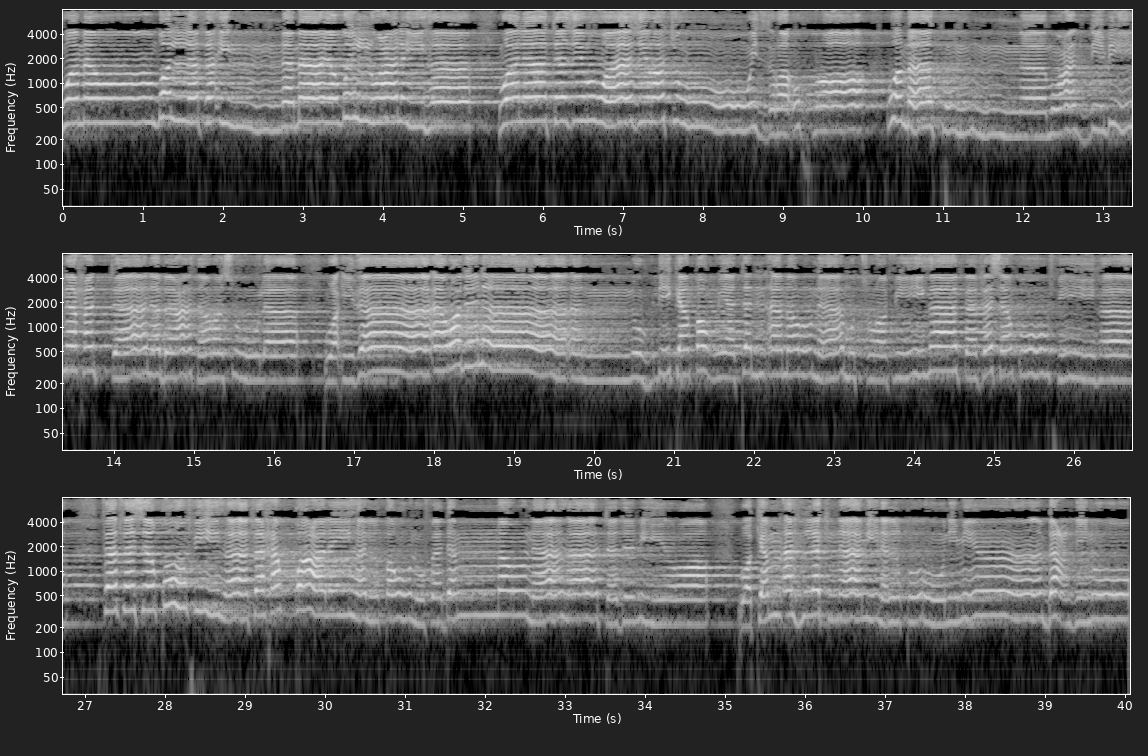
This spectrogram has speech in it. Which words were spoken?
ومن ضل فإنما يضل عليها ولا تزر وازرة وزر أخرى وما كنا معذبين حتى نبعث رسولا وإذا أردنا أن قرية أمرنا متر فيها ففسقوا فيها ففسقوا فيها فحق عليها القول فدمرناها تدميرا. وكم أهلكنا من القرون من بعد نوح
